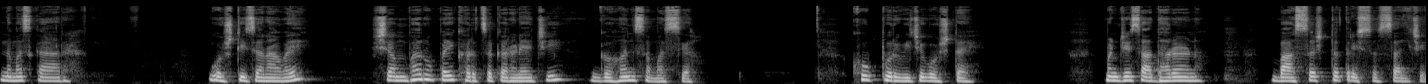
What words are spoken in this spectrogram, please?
नमस्कार. गोष्टीचं नाव आहे शंभर रुपये खर्च करण्याची गहन समस्या. खूप पूर्वीची गोष्ट आहे. म्हणजे साधारण बासष्ट त्रेसष्ट सालची.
